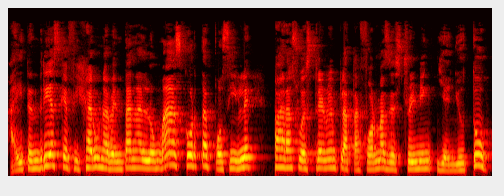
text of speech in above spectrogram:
ahí tendrías que fijar una ventana lo más corta posible para su estreno en plataformas de streaming y en YouTube.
